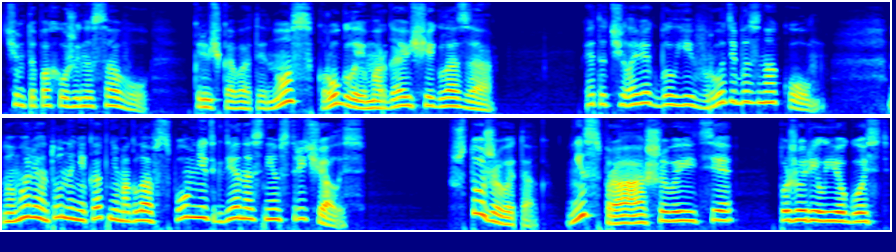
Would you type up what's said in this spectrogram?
чем-то похожий на сову, крючковатый нос, круглые моргающие глаза. Этот человек был ей вроде бы знаком, но Амалия Антоновна никак не могла вспомнить, где она с ним встречалась. «Что же вы так? Не спрашиваете?» — пожурил ее гость.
